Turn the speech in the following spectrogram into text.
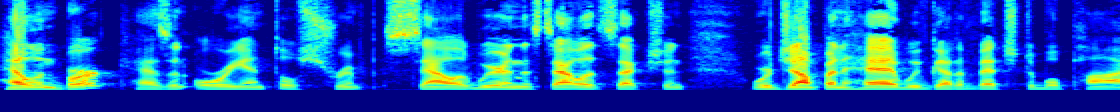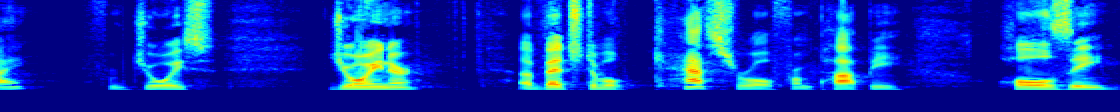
Helen Burke has an oriental shrimp salad. We're in the salad section. We're jumping ahead. We've got a vegetable pie from Joyce Joyner, a vegetable casserole from Poppy Halsey,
